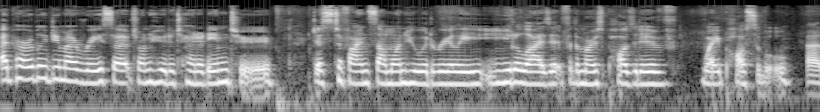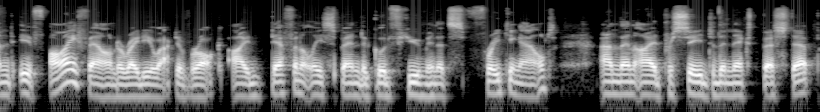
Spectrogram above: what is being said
I'd probably do my research on who to turn it into just to find someone who would really utilize it for the most positive way possible. And if I found a radioactive rock, I'd definitely spend a good few minutes freaking out. And then I'd proceed to the next best step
